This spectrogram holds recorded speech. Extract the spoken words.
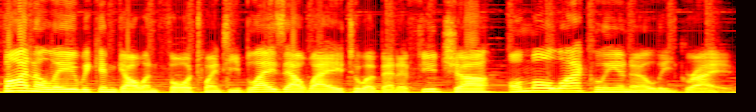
Finally, we can go and 420 blaze our way to a better future, or more likely an early grave.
